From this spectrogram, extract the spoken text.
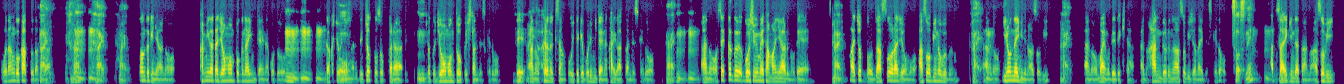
お団子カットだった。はい。はい。はい。はい。その時にあの、髪型縄文っぽくないみたいなことを。学長に言われて、ちょっとそこからうんちょっと縄文トークしたんですけど、で、うんあの、倉貫さん置いてけぼりみたいな回があったんですけど、はい。あの、せっかく5週目たまにあるので、はい。まあちょっと雑草ラジオも遊びの部分、はい。あの、いろんな意味での遊び、はい。あの、前も出てきた、あの、ハンドルの遊びじゃないですけど、そうですね。あと最近だとあの、遊び、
